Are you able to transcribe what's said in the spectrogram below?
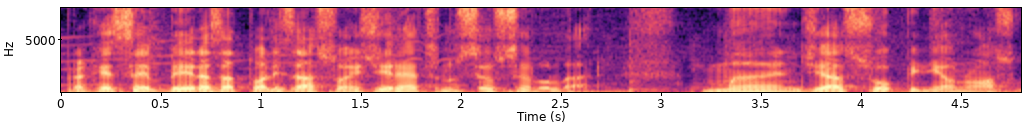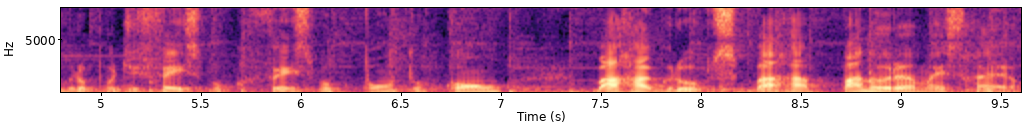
para receber as atualizações direto no seu celular. Mande a sua opinião no nosso grupo de Facebook, facebook.com barra grupos barra Panorama Israel.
